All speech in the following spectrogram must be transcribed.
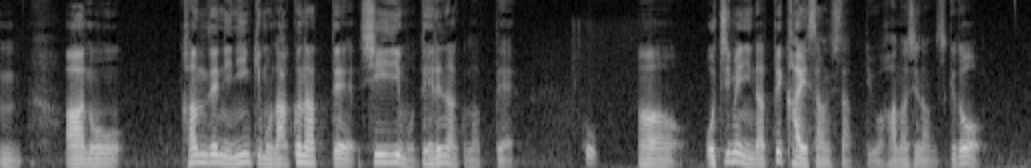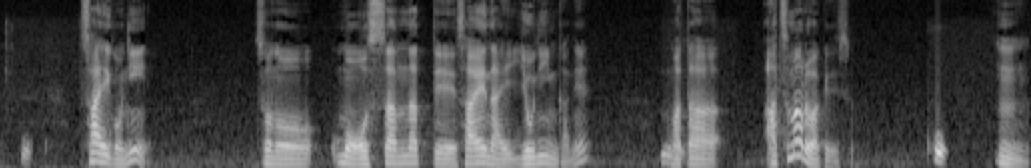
うん。あの、完全に人気もなくなって、CD も出れなくなって、あ落ち目になって解散したっていう話なんですけどお、最後に、その、もうおっさんになって冴えない4人がね、うんまた集まるわけですよ。ほう。うん。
